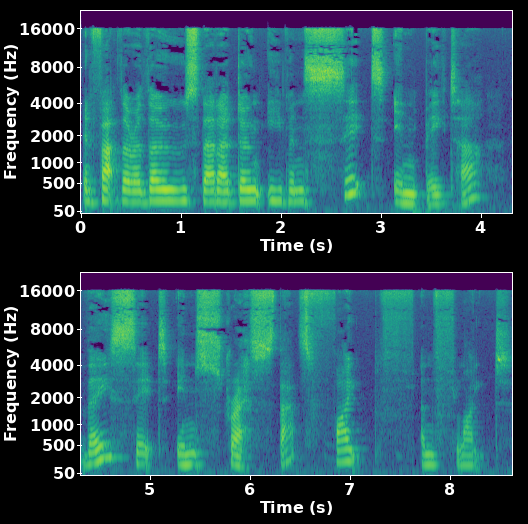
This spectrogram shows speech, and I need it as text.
In fact, there are those that don't even sit in beta, they sit in stress. That's fight and flight.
